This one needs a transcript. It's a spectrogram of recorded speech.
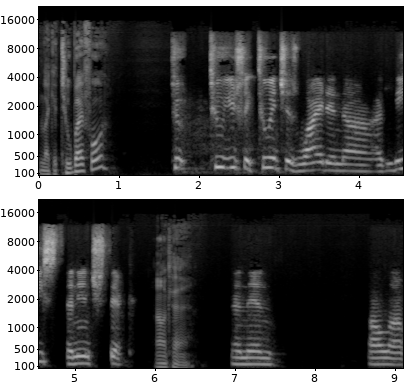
like a two by four? Two, two, usually two inches wide and uh, at least an inch thick. Okay. and then I'll uh,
